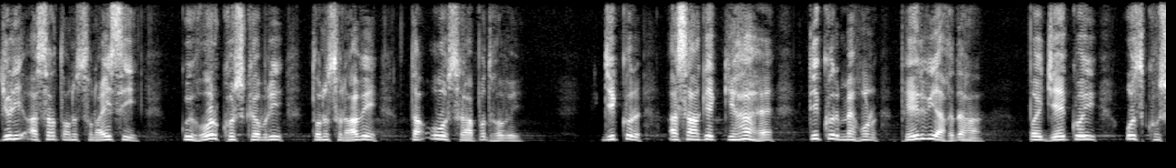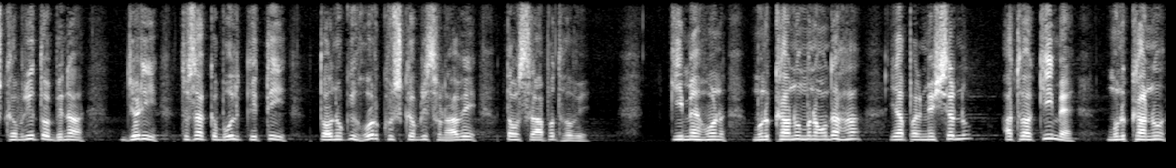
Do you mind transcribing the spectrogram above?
ਜਿਹੜੀ ਅਸਾਂ ਤੁਹਾਨੂੰ ਸੁਣਾਈ ਸੀ, ਕੋਈ ਹੋਰ ਖੁਸ਼ਖਬਰੀ ਤੁਹਾਨੂੰ ਸੁਣਾਵੇ, ਤਾਂ ਉਹ ਸਰਾਪਤ ਹੋਵੇ। ਜੇਕਰ ਅਸਾਂ ਅੱਗੇ ਕਿਹਾ ਹੈ, ਤਿਕਰ ਮੈਂ ਹੁਣ ਫੇਰ ਵੀ ਆਖਦਾ ਹਾਂ ਪਰ ਜੇ ਕੋਈ ਉਸ ਖੁਸ਼ਖਬਰੀ ਤੋਂ ਬਿਨਾ ਜਿਹੜੀ ਤੁਸੀਂ ਕਬੂਲ ਕੀਤੀ, ਤੁਹਾਨੂੰ ਕੋਈ ਹੋਰ ਖੁਸ਼ਖਬਰੀ ਸੁਣਾਵੇ, ਤਾਂ ਉਹ ਸਰਾਪਤ ਹੋਵੇ। ਕੀ ਮੈਂ ਹੁਣ ਮਨੁੱਖਾਂ ਨੂੰ ਮਨਾਉਂਦਾ ਹਾਂ ਜਾਂ ਪਰਮੇਸ਼ਰ ਨੂੰ? ਅਥਵਾ ਕੀ ਮੈਂ ਮਨੁੱਖਾਂ ਨੂੰ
